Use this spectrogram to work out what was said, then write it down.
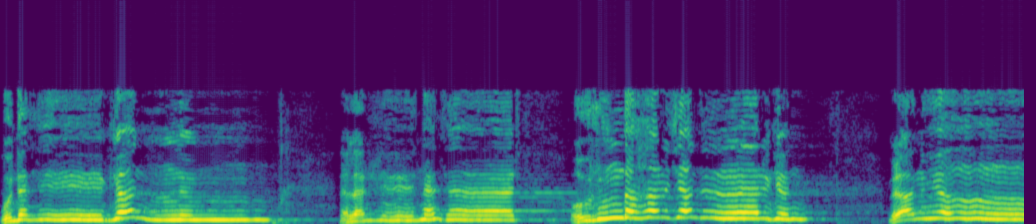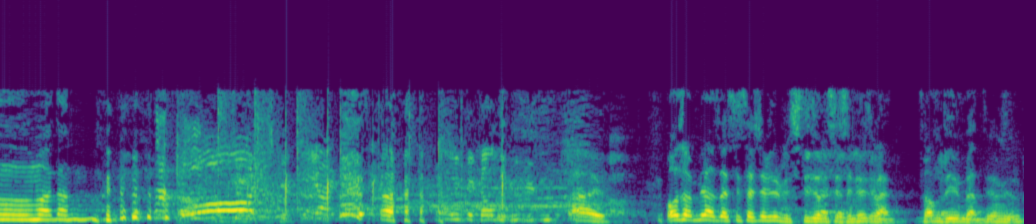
Bu deli gönlüm neler neler uğrunda harcadı her gün. Bir an yılmadan. Harika kaldı. Ay. O zaman biraz daha ses açabilir miyiz? Stüdyonun sesini lütfen. Tam duyayım ben, duyamıyorum.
